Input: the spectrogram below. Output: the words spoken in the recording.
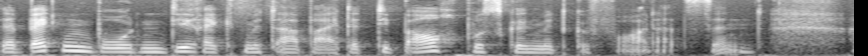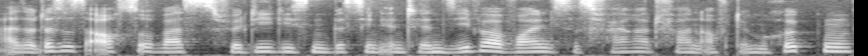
Der Beckenboden direkt mitarbeitet, die Bauchmuskeln mitgefordert sind. Also das ist auch so was für die, die es ein bisschen intensiver wollen, dieses Fahrradfahren auf dem Rücken.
